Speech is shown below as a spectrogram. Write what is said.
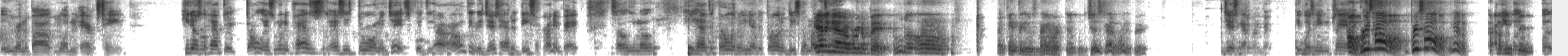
but we run the ball more than the average team. He doesn't have to throw as many passes as he threw on the Jets because I don't think the Jets had a decent running back. So you know, he had to throw it. He had to throw it a decent amount. Yeah, they got a running back. Who the um? I can't think of his name right there, but just got a running back. Just got a running back. He wasn't even playing. Oh, Breece Hall. Breece Hall. Yeah. I, I mean, but, but,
